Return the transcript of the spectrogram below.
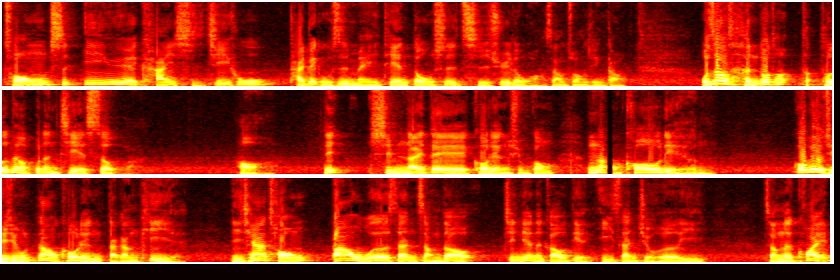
从十一月开始，几乎台北股市每天都是持续的往上创新高。我知道很多投投投资朋友不能接受啊，哦，你心内底可能想讲，那有可能股票市场那有可能大刚起的，而且从八五二三涨到今天的高点一三九二一，涨了快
